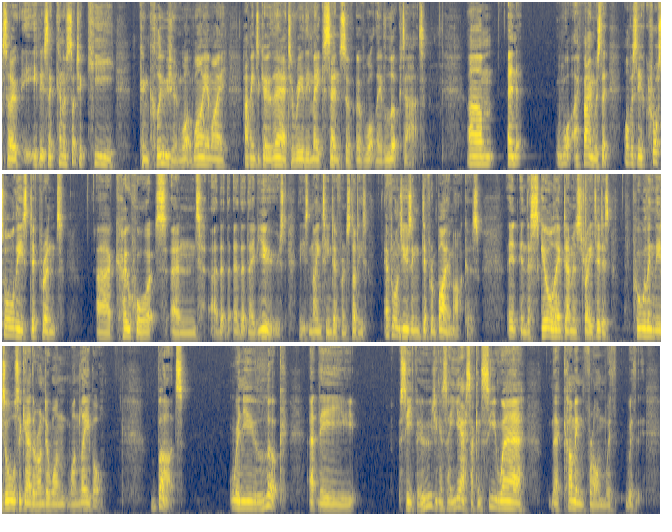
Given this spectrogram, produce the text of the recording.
So if it's a kind of such a key conclusion, what why am I having to go there to really make sense of, of what they've looked at. Um, and what I found was that obviously across all these different uh, cohorts and uh, that, that they've used, these 19 different studies, everyone's using different biomarkers. In, in the skill they've demonstrated is pooling these all together under one, one label. But when you look at the seafood, you can say yes, I can see where they're coming from with with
